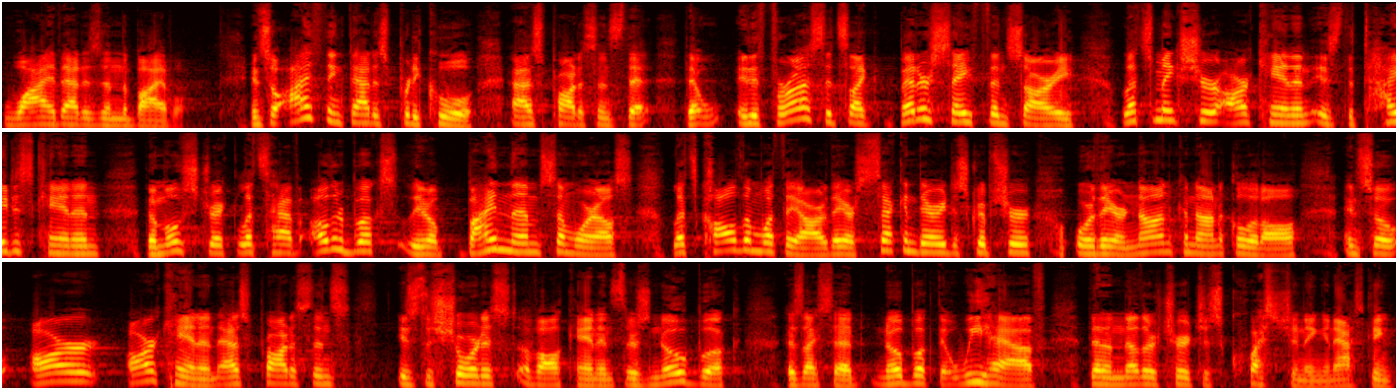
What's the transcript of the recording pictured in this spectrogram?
why that is in the Bible. And so I think that is pretty cool as Protestants that, that it, for us, it's like better safe than sorry. Let's make sure our canon is the tightest canon, the most strict. Let's have other books, you know, bind them somewhere else. Let's call them what they are. They are secondary to Scripture or they are non canonical at all. And so our, our canon as Protestants is the shortest of all canons. There's no book, as I said, no book that we have that another church is questioning and asking,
